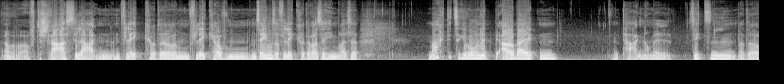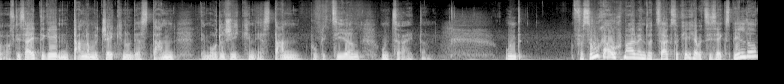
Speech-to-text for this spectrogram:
auf der Straße lag ein Fleck oder ein Fleck auf dem ein Sensorfleck oder was auch immer. Also mach die zur Gewohnheit, bearbeiten, einen Tag nochmal sitzen oder auf die Seite geben, dann nochmal checken und erst dann dem Model schicken, erst dann publizieren und so weiter. Und versuch auch mal, wenn du jetzt sagst, okay, ich habe jetzt die sechs Bilder,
